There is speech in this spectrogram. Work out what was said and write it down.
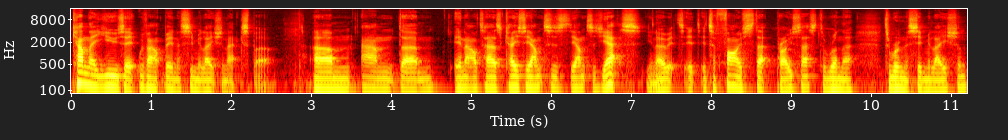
Can they use it without being a simulation expert? Um, and um, in Altair's case, the answer's the answer's yes. You know, it's it, it's a five step process to run a to run a simulation.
